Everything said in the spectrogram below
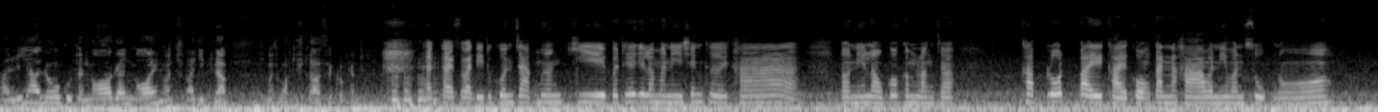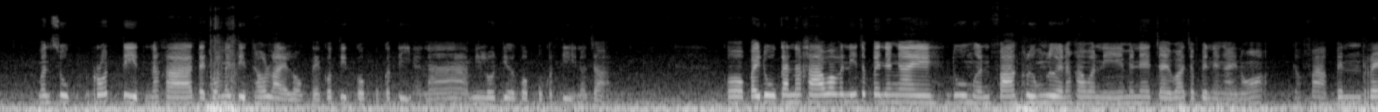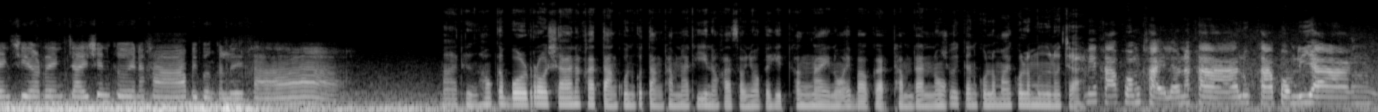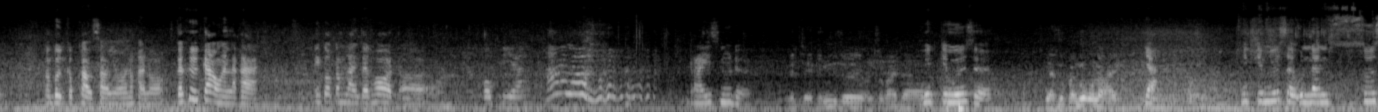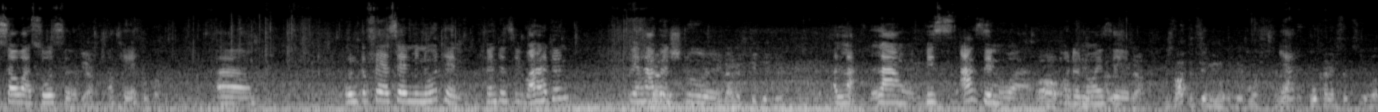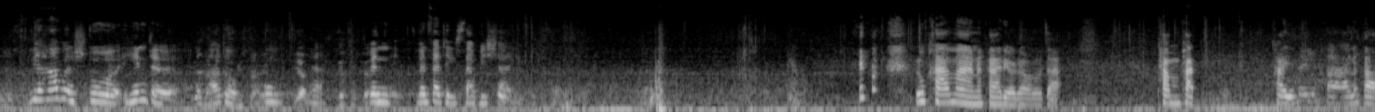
Hallihallo, guten Morgen, moin und zwar die Knapp. Ich muss mal auf die Straße gucken. ทักทายสวัสดีทุกคนจากเมืองคีประเทศเยอรมนีเช่นเคยค่ะ ตอนนี้เราก็กำลังจะขับรถไปขายของกันนะคะ วันนี้วันศุกร์เนาะวันศุกร์รถติดนะคะ แต่ก็ไม่ติดเท่าไหร่หรอก แต่ก็ติดกว่าปกติอะนะ มีรถเยอะกว่าปกติเนะจ๊ะ ก็ไปดูกันนะคะว่าวันนี้จะเป็นยังไงดูเหมือนฟ้าครึ้มเลยนะคะ วันนี้ไม่แน่ใจว่าจะเป็นยังไงเนาะก็ฝากเป็นแรงเชียร์แรงใจเช่นเคยนะคะ ไปเบิ่งกันเลยค่ะ มาถึงเฮากับบรอช้านะคะ ต่างคนก็ต่างทำหน้าที่เนาะค่ะสาวยอก็เฮ็ดข้างในเนาะไอ้บ่าวก็ทำด้านนอก ช่วยกันคนละไม้คนละมือเนาะจ้ะแม่ค้าพร้อมขายแล้วนะคะ ลูกค้าพร้อมหรือยังมาเบิ่งกับข้าวสาวยอเนาะค่ะเนาะก็คือเก่าหันล่ะค่ะ นี่ก็กำลังจะทอดเอ่อโอเปียะฮัลโหล Rice Noodle Mit äh, Gemüse und so weiter. mit Gemüse Ja, super, nur ohne Ei. Ja, mit Gemüse und dann Süß-Sauer-Soße. Ja. Okay. Super. Äh, und ungefähr 10 Minuten. Könnten Sie warten? Wir haben lange- Stuhl. Wie lange steht ihr hier? Äh, la- Lang, bis 18 Uhr Oh, oder okay, alles 19. klar. Ich warte 10 Minuten hier. Wo, ist, Ja. wo kann ich sitzen? Wo, wo ist? Wir haben Stuhl hinter Ja, dann Auto. setz ich mich da hin. Und, Ja, ja. setz mich da. Wenn, wenn fertig ist, sag Bescheid. ลูกค้ามานะคะ เดี๋ยวเราจะทำผัดไทยให้ลูกค้านะคะ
